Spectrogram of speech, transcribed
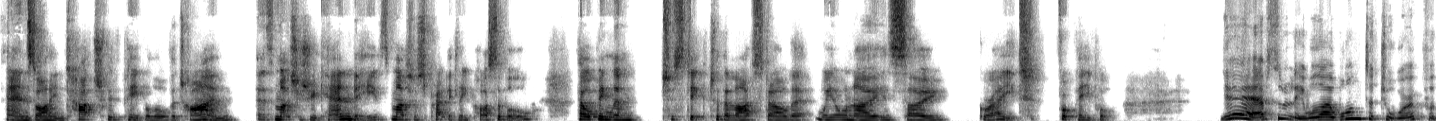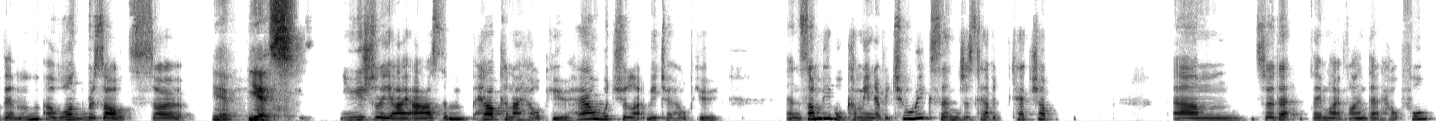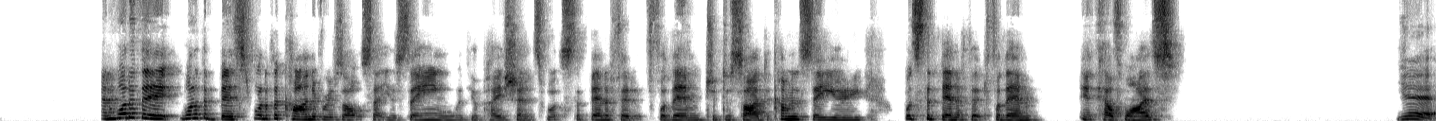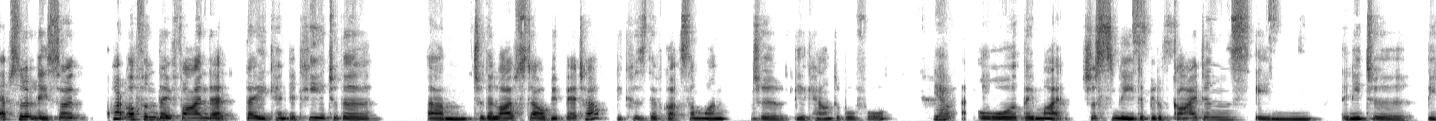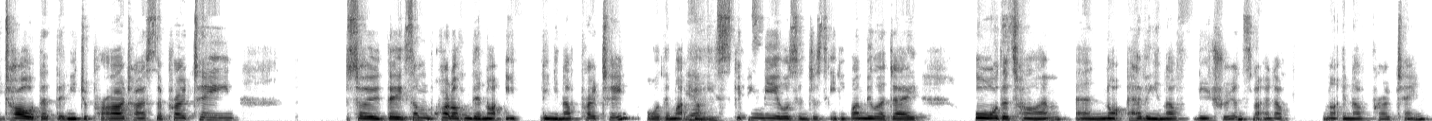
hands-on in touch with people all the time as much as you can be, as much as practically possible, helping them to stick to the lifestyle that we all know is so great for people. Yeah, absolutely. Well, I wanted to work for them. I want results. So yeah, yes. Usually I ask them, how can I help you? How would you like me to help you? and some people come in every two weeks and just have a catch up um, so that they might find that helpful and what are the what are the best what are the kind of results that you're seeing with your patients what's the benefit for them to decide to come and see you what's the benefit for them health wise yeah absolutely. So quite often they find that they can adhere to the um, to the lifestyle a bit better because they've got someone to be accountable for. Yeah or they might just need a bit of guidance in they need to be told that they need to prioritize the protein. So they some quite often they're not eating enough protein or they might yeah. be skipping meals and just eating one meal a day all the time and not having enough nutrients not enough not enough protein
